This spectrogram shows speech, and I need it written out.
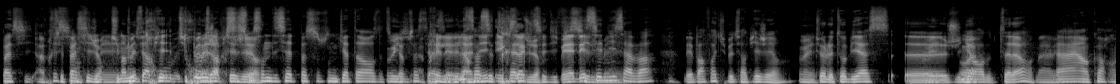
pas si. Après, C'est si pas si dur. Tu Non, peux faire piéger- tu peux te genre faire piéger, hein. 77, pas 74, des trucs Oui, comme ça, c'est très dur. c'est Mais la décennie, mais- ça va. Mais parfois, tu peux te faire piéger. hein. Tu vois, le Tobias euh, Oui, Junior de tout à l'heure. Bah oui. Ah, encore. En-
